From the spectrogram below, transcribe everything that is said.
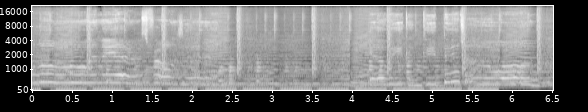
Ooh, and the air is frozen. Yeah, we can keep each other warm.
